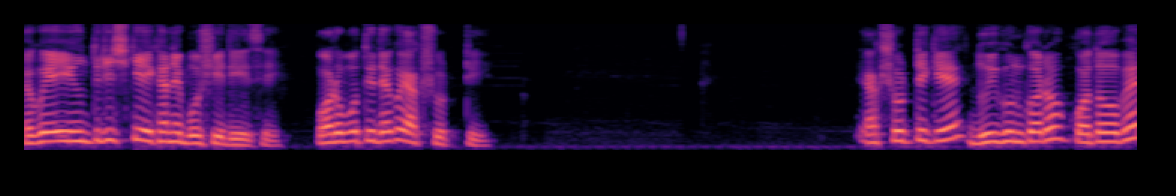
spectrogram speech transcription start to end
দেখো এই উনত্রিশকে এখানে বসিয়ে দিয়েছে। পরবর্তী দেখো একষট্টি। একষট্টিকে দুই গুণ করো, কত হবে?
